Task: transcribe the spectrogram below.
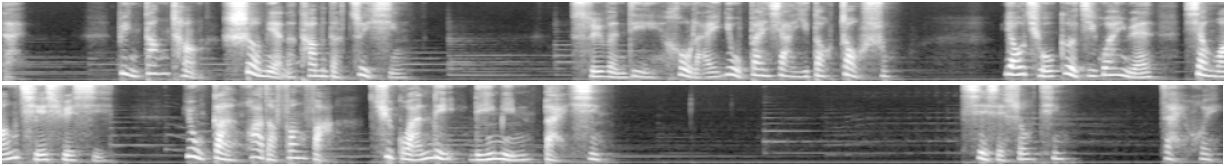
待，并当场赦免了他们的罪行。隋文帝后来又颁下一道诏书，要求各级官员向王杰学习。用感化的方法去管理黎民百姓。谢谢收听，再会。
